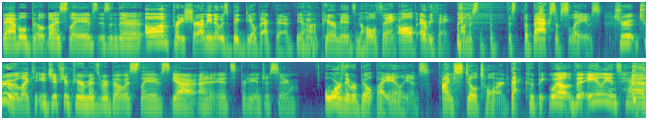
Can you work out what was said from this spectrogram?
Babel built by slaves? Isn't there? Oh, I'm pretty sure. I mean, it was a big deal back then. I Yeah. mean, pyramids and the whole thing, all of everything on the, the, the, the backs of slaves. True, true. Like Egyptian pyramids were built with slaves. Yeah, and it's pretty interesting. Or they were built by aliens. I'm still torn. That could be. Well, the aliens had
